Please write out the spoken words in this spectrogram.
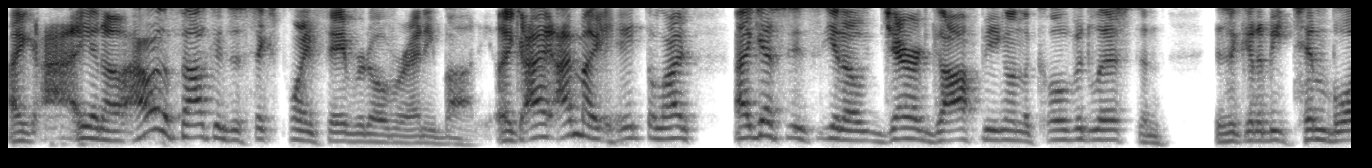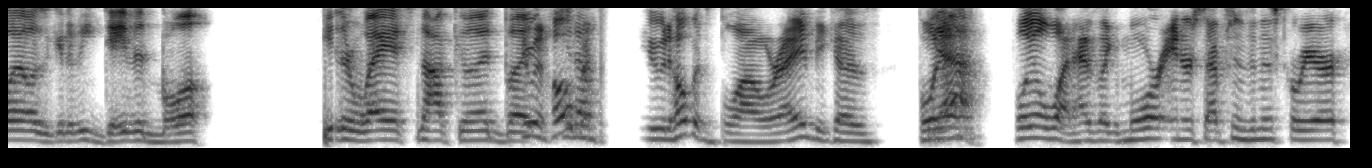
Like I, you know, how are the Falcons a six point favorite over anybody? Like I, I might hate the line. I guess it's you know Jared Goff being on the COVID list, and is it going to be Tim Boyle? Is it going to be David Blough? Either way, it's not good. But you would hope you, know, it's, you would hope it's Blough, right? Because Boyle yeah. Boyle what has like more interceptions in his career,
